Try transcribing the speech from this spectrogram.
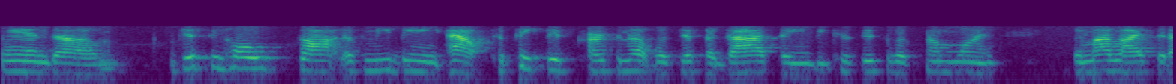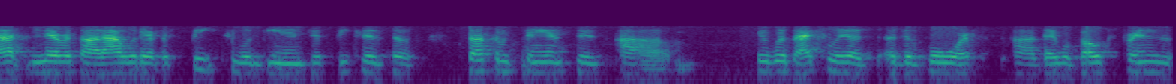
and um, just the whole thought of me being out to pick this person up was just a God thing because this was someone in my life that I never thought I would ever speak to again, just because of circumstances. Um, it was actually a, a divorce uh, they were both friends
